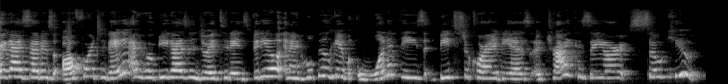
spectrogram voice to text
Alright guys, that is all for today. I hope you guys enjoyed today's video and I hope you'll give one of these beach decor ideas a try because they are so cute.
